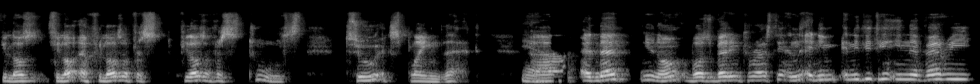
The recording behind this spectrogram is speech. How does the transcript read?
philo- uh, philosophers, philosophers' tools to explain that. Yeah. Uh, and that, you know, was very interesting. And, and, he, and he did it in a very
